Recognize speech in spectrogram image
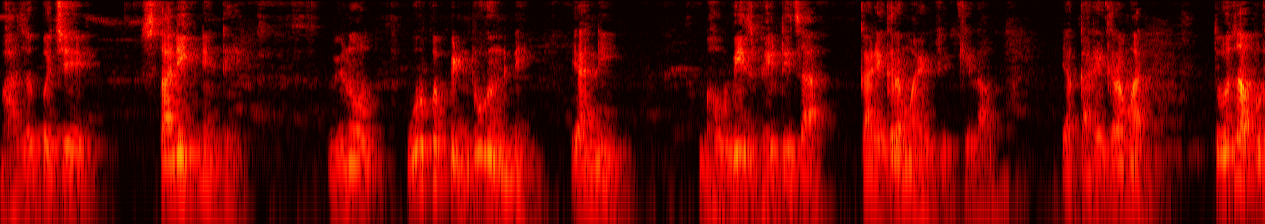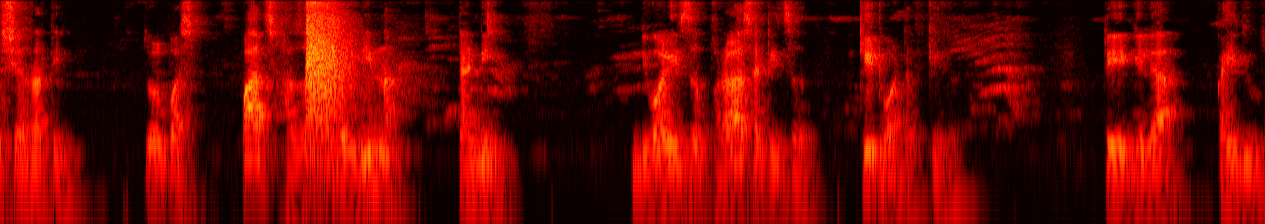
भाजपचे स्थानिक नेते विनोद उर्फ पिंटू गंगणे यांनी भाऊबीज भेटीचा कार्यक्रम आयोजित केला होता. या कार्यक्रमात तुळजापूर शहरातील जवळपास पाच हजार बहिणींना त्यांनी दिवाळीचं फराळासाठीचं किट वाटप केलं. ते गेल्या काही दिवस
